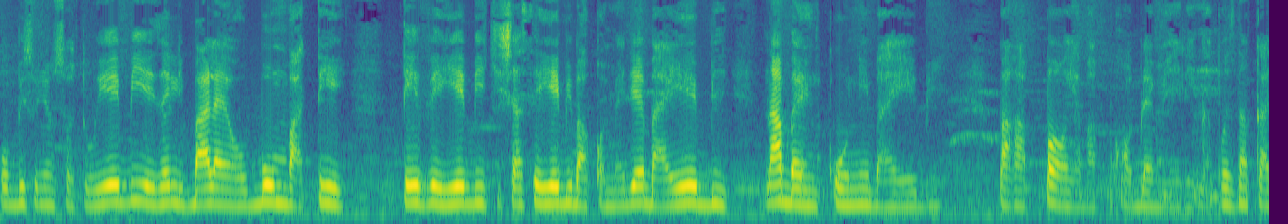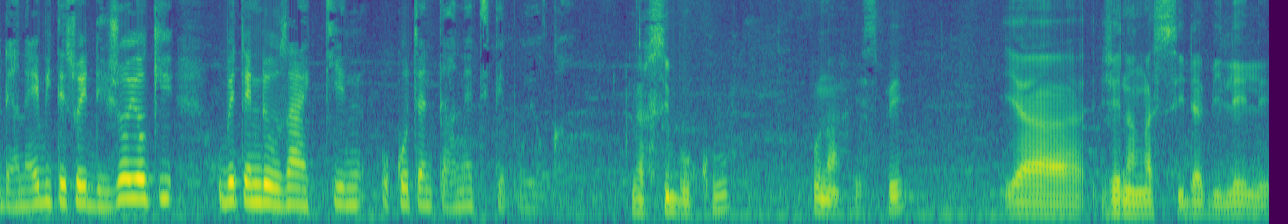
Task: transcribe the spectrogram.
oyo biso nyonso toyebi eza libala ya obomba te tv eyebi kishasa eyebi bacomédien bayebi na bainconi bayebi par rapport ya baproblème eyelika président kader nayebi te soki deja oyoki obe te nde oza na kin okoti internet te poyoka merci beaucoup mpona respect ya je nanga sida bilele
